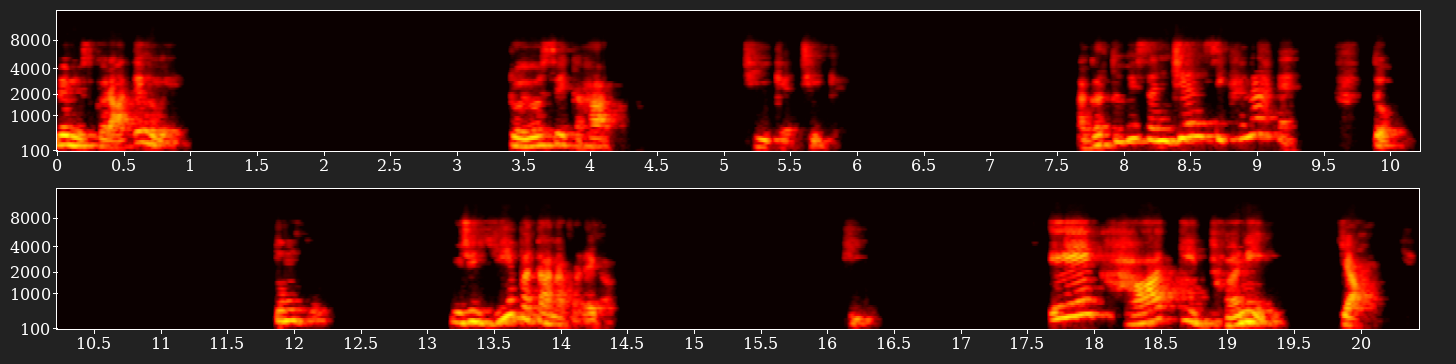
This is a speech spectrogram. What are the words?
वे मुस्कुराते हुए टोयो से कहा, ठीक है ठीक है अगर तुम्हें संजयन सीखना है तो तुमको मुझे ये बताना पड़ेगा कि एक हाथ की ध्वनि क्या होती है?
